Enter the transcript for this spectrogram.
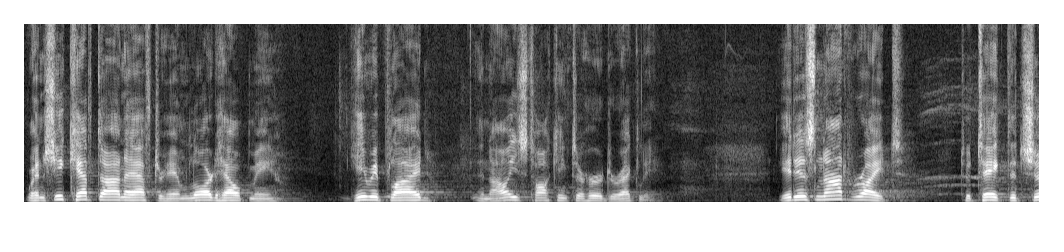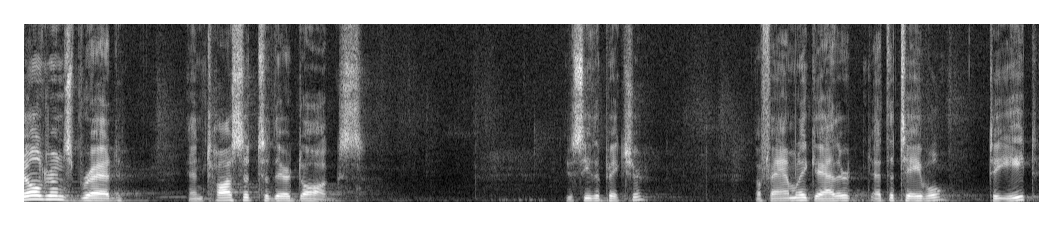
When she kept on after him, Lord, help me, he replied, and now he's talking to her directly It is not right to take the children's bread and toss it to their dogs. You see the picture? A family gathered at the table to eat.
